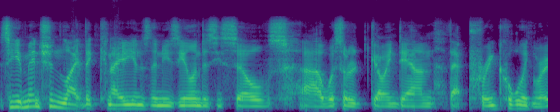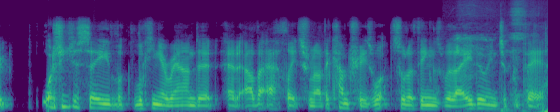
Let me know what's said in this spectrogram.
so you mentioned like the Canadians, the New Zealanders yourselves uh, were sort of going down that pre-cooling route. What did you see look, looking around at, at other athletes from other countries? What sort of things were they doing to prepare?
